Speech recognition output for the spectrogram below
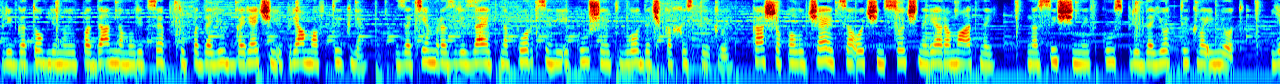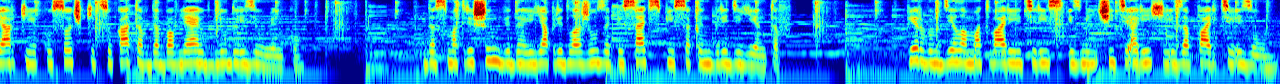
приготовленную по данному рецепту подают горячей и прямо в тыкве, затем разрезают на порции и кушают в лодочках из тыквы. Каша получается очень сочной и ароматной, насыщенный вкус придает тыква и мед, яркие кусочки цукатов добавляют блюду изюминку. Досмотришь вида и я предложу записать список ингредиентов. Первым делом отварите рис, измельчите орехи и запарьте изюм.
